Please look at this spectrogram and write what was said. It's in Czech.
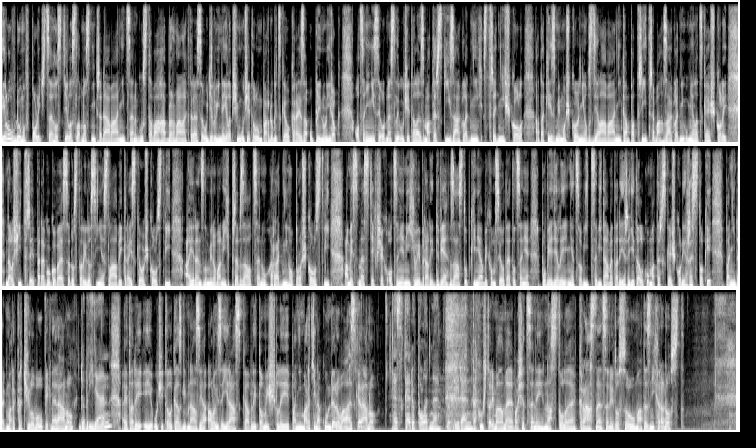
Tylův dům v Poličce hostil slavnostní předávání cen Gustava Habermana, které se udělují nejlepším učitelům Pardubického kraje za uplynulý rok. Ocenění si odnesli učitele z mateřských, základních, středních škol a taky z mimoškolního vzdělávání, kam patří třeba základní umělecké školy. Další tři pedagogové se dostali do síně slávy krajského školství a jeden z nominovaných převzal cenu radního pro školství. A my jsme z těch všech oceněných vybrali dvě zástupkyně, abychom si o této ceně pověděli něco víc. Vítáme tady ředitelku mateřské školy Řestoky, paní Dagmar Krčilovou. Pěkné ráno. Dobrý den. A je tady i učitelka z gymnázia Aloise Jiráska v Litomyšli, paní Martina Kunderová. Hezké ráno. Hezké dopoledne, dobrý den. Tak už tady máme vaše ceny na stole, krásné ceny to jsou, máte z nich radost?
